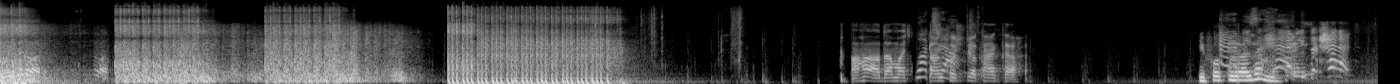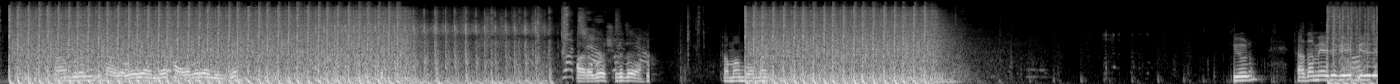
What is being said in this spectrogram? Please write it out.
Bu evde de var. Aha adam açıktan Watch out. koşuyor kanka. İnfosunu Enemies vereceğim mi? ahead. Enemies ahead. Tamam burada Araba geldi, araba geldi bize. Watch Araba out. şurada. Tamam bomba. Diyorum. Adam evde biri biri de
